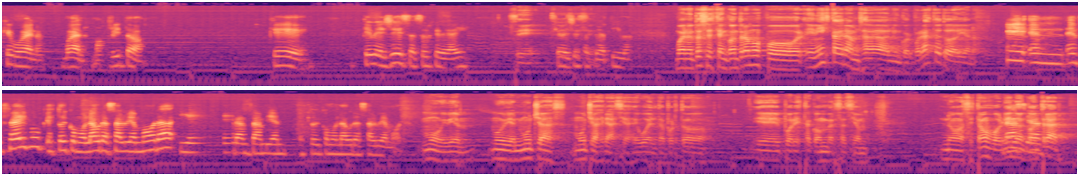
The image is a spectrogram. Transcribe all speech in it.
Qué bueno, bueno, monstruito. Qué, qué belleza surge de ahí. Sí. Qué belleza creativa. Bueno, entonces te encontramos por... ¿En Instagram ya lo incorporaste o todavía no? Sí, en, en Facebook estoy como Laura Salvia Mora y en Instagram también estoy como Laura Salvia Mora. Muy bien, muy bien, muchas, muchas gracias de vuelta por todo, eh, por esta conversación. Nos estamos volviendo a encontrar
